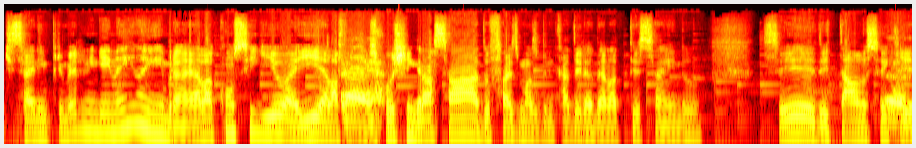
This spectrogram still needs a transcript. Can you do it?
que saíram em primeiro ninguém nem lembra. Ela conseguiu aí, ela É. faz, poxa, engraçado, faz umas brincadeiras dela ter saindo cedo e tal, não sei o quê.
